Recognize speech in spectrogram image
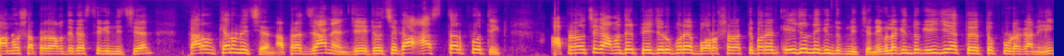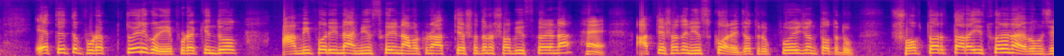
মানুষ আপনারা আমাদের কাছ থেকে নিচ্ছেন। কারণ কেন নিচ্ছেন? আপনারা জানেন যে এটা হচ্ছে গা আস্থার প্রতীক। আপনারা হচ্ছে আমাদের পেজের উপরে ভরসা রাখতে পারেন, এই জন্য কিন্তু নিচ্ছেন। এগুলো কিন্তু এই যে এত এত প্রোডাক্ট আনি, এত এত প্রোডাক্ট তৈরি করি, এই প্রোডাক্ট কিন্তু আমি পড়ি না, আমি ইউজ করি না, আমার কোনো আত্মীয় স্বজন সব ইউজ করে না। হ্যাঁ আত্মীয় স্বজন ইউজ করে, যতটুকু প্রয়োজন ততটুকু। সব তো আর তারা ইউজ করে না এবং হচ্ছে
